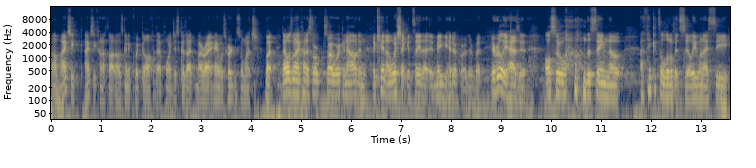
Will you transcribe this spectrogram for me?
Um, i actually i actually kind of thought i was going to quit golf at that point just because my right hand was hurting so much. But that was when i kind of start, started working out and again i wish i could say that it made me hit it further but it really hasn't. Also on the same note I think it's a little bit silly when I see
